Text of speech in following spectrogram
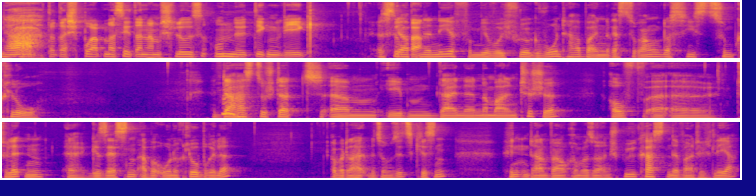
Ja, da, da spart man sich dann am Schluss unnötigen Weg. Es Super. gab in der Nähe von mir, wo ich früher gewohnt habe, ein Restaurant, das hieß zum Klo. Da Hm. hast du statt ähm, eben deine normalen Tische auf äh, äh, Toiletten äh, gesessen, aber ohne Klobrille. Aber dann halt mit so einem Sitzkissen. Hinten dran war auch immer so ein Spülkasten, der war natürlich leer.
